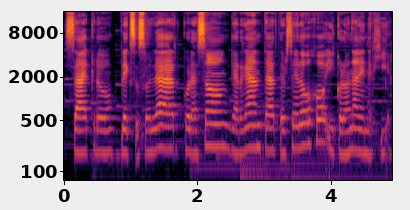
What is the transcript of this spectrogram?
sacro, plexo solar, corazón, garganta, tercer ojo y corona de energía.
